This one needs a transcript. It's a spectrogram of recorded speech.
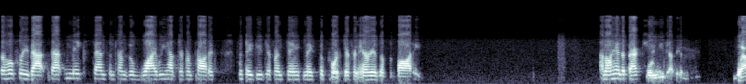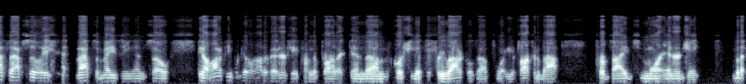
So hopefully that, that makes sense in terms of why we have different products that they do different things and they support different areas of the body. And I'll hand it back to you, DW. That's absolutely, that's amazing. And so, you know, a lot of people get a lot of energy from the product. And, um, of course, you get the free radicals out. So what you're talking about provides more energy. But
